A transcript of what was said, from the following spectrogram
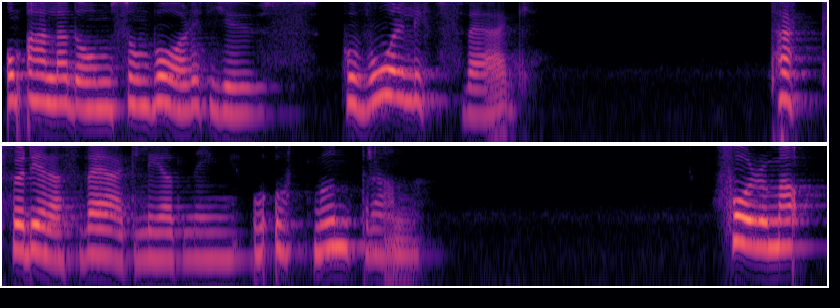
om alla de som varit ljus på vår livsväg. Tack för deras vägledning och uppmuntran. Forma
